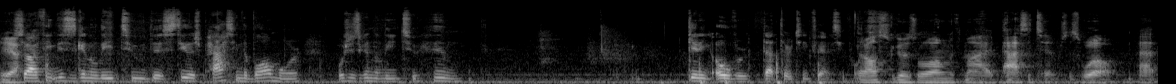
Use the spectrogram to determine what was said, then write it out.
Yeah. So I think this is going to lead to the Steelers passing the ball more, which is going to lead to him getting over that 13 fantasy points. That also goes along with my pass attempts as well at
